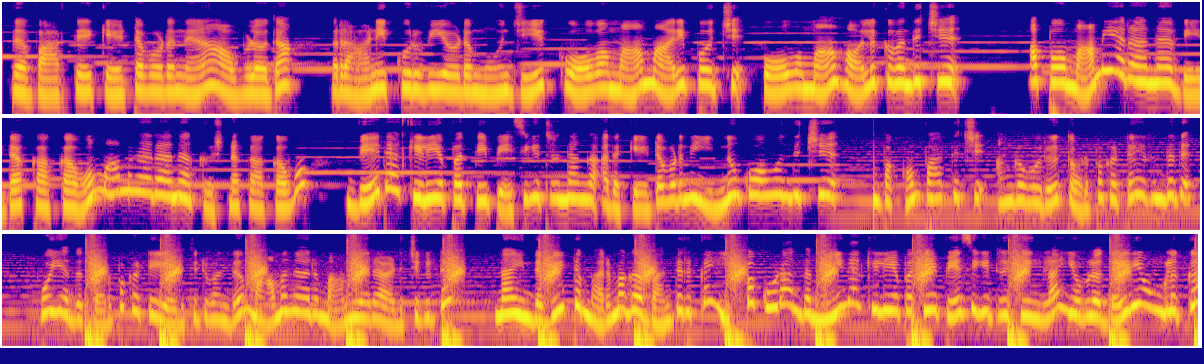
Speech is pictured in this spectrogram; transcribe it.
இந்த வார்த்தையை கேட்ட உடனே அவ்வளோதான். ராணி குருவியோட மூஞ்சி கோவமா மாறி போச்சு கோவமா ஹாலுக்கு வந்துச்சு. அப்போ மாமியாரான வேதா காக்காவும் மாமனாரான கிருஷ்ண காக்காவும் வேதா கிளிய பத்தி பேசிக்கிட்டு இருந்தாங்க. அதை கேட்ட உடனே இன்னும் கோவம் வந்துச்சு. பக்கம் பார்த்துச்சு. அங்க ஒரு தொடப்பக்கட்டை இருந்தது. போய் அந்த தொடப்பக்கட்டையை எடுத்துட்டு வந்து மாமனார் மாமியார அடிச்சுக்கிட்டு நான் இந்த வீட்டு மருமக வந்திருக்கேன். இப்ப கூட அந்த மீனா கிளிய பத்தியே பேசிக்கிட்டு இருக்கீங்களா? எவ்வளவு தைரியம் உங்களுக்கு?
